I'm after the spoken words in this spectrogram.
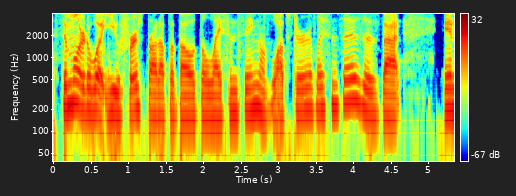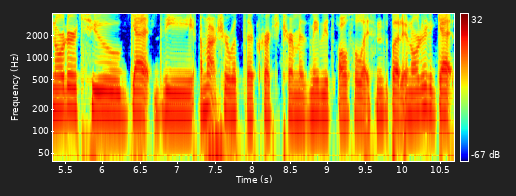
similar to what you first brought up about the licensing of lobster licenses, is that in order to get the, I'm not sure what the correct term is, maybe it's also licensed, but in order to get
